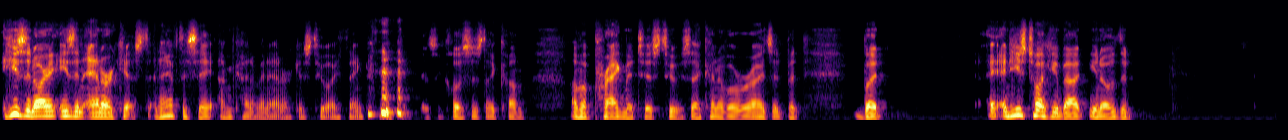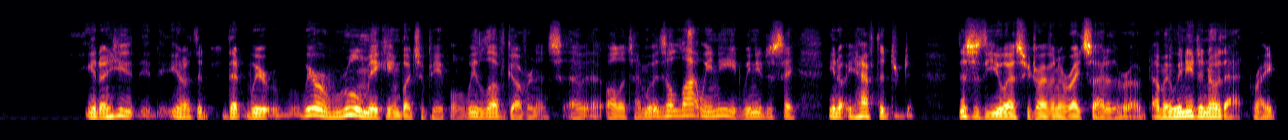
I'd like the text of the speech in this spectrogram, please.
he's an he's an anarchist, and I have to say I'm kind of an anarchist too. I think it's the closest I come. I'm a pragmatist too, so that kind of overrides it. But but and he's talking about you know the you know he you know that that we're we're a rule making bunch of people. We love governance uh, all the time. There's a lot we need. We need to say you know you have to this is the U.S. You're driving on the right side of the road. I mean, we need to know that, right?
